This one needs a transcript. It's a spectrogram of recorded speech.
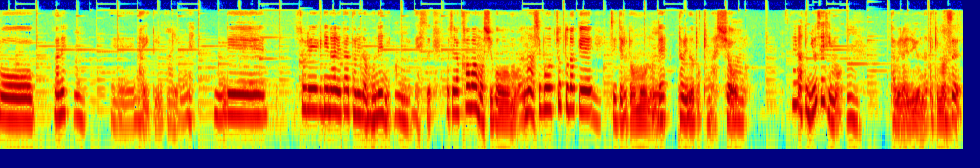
肪がね、うんえーないということでね。でそれに慣れた鶏の胸肉です、こちら皮も脂肪もまあ脂肪ちょっとだけついてると思うので、取り除きましょう、はい。であと乳製品もうん。食べられるようになってきます、え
